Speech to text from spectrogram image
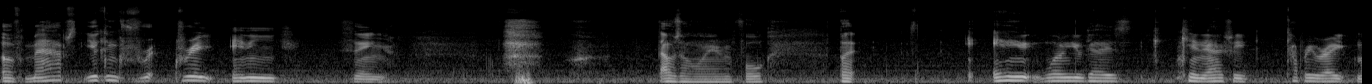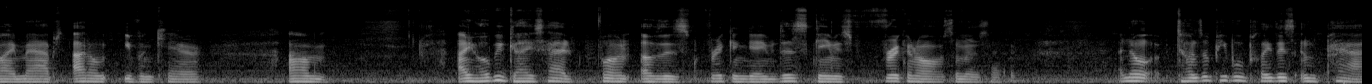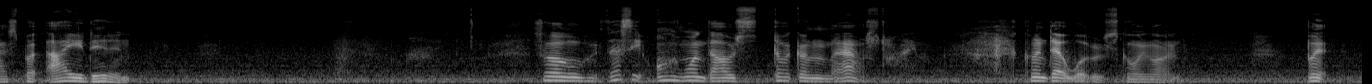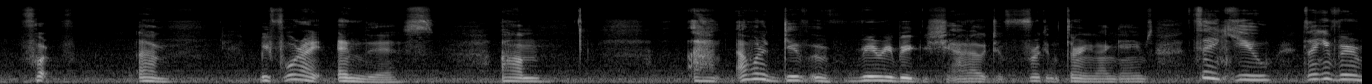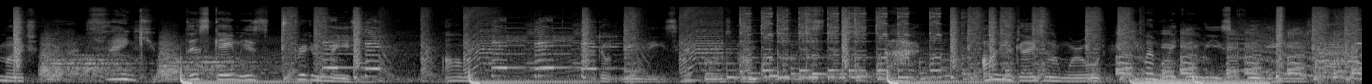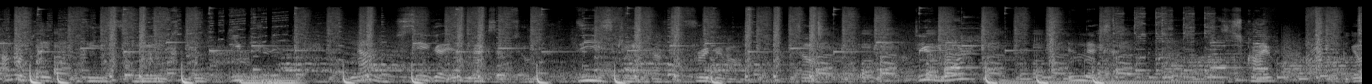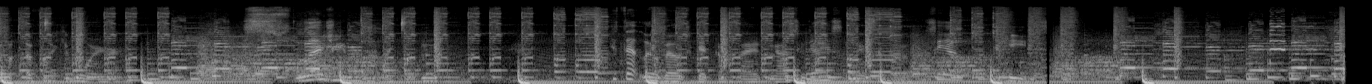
of maps, you can cre create anything. that was a handful, but any one of you guys can actually copyright my maps. I don't even care. Um, I hope you guys had fun of this freaking game. This game is freaking awesome as heck. I know tons of people played this in the past, but I didn't. So, that's the only one that I was stuck on last time. Couldn't tell what was going on. But, for, um, before I end this, um, um, I want to give a very big shout out to freaking 39 Games. Thank you. Thank you very much. Thank you. This game is freaking amazing. Um, I don't need these headphones. Um, uh, all you guys in the world, keep on making these cool games. I'm gonna play these games in the. Now, see you guys in the next episode. These games are freaking awesome. So, do more in the next episode. Subscribe to become a Viking warrior legendary. Hit that little bell to get notified. And I'll see you guys in the next episode. See ya. Peace.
